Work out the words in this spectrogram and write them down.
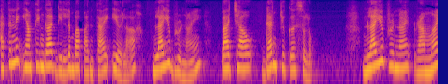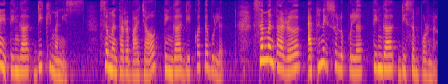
Etnik yang tinggal di lembah pantai ialah Melayu Brunei, Bajau dan juga Suluk. Melayu Brunei ramai tinggal di Kimanis, sementara Bajau tinggal di Kota Bulat. Sementara etnik Suluk pula tinggal di Sempurna.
